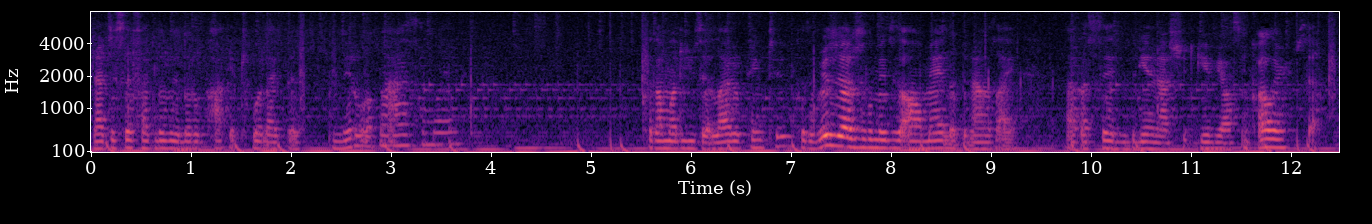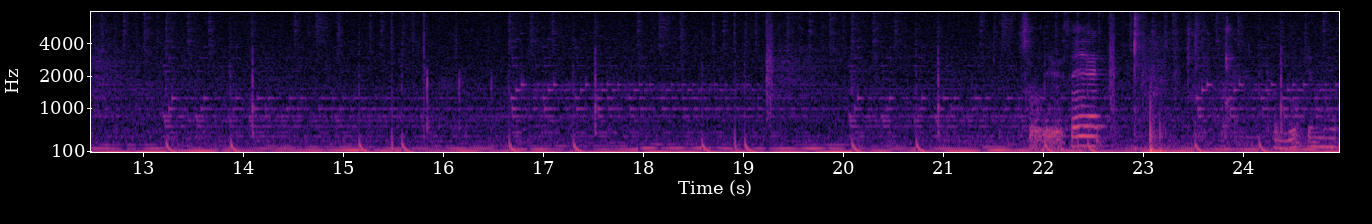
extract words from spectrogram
And I just left like literally a little pocket toward like the middle of my eye somewhere because I'm going to use that lighter pink too. Because originally I was just going to make this all matte look, but I was like, like I said in the beginning, I should give y'all some color. So. There's that. A little bit more.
